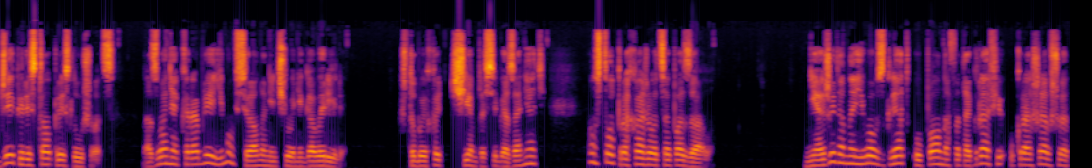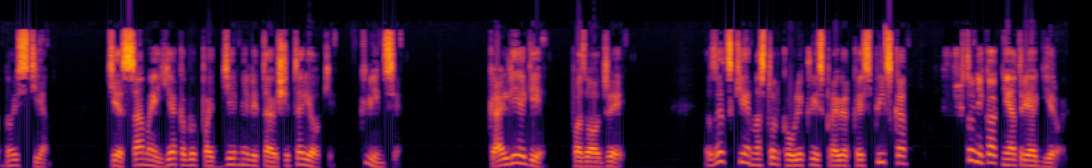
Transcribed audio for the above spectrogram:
Джей перестал прислушиваться. Названия кораблей ему все равно ничего не говорили. Чтобы хоть чем-то себя занять, он стал прохаживаться по залу. Неожиданно его взгляд упал на фотографию, украшавшую одну из стен. Те самые якобы поддельные летающие тарелки в Квинсе. «Коллеги!» — позвал Джей. Зет с Кем настолько увлеклись проверкой списка, что никак не отреагировали.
